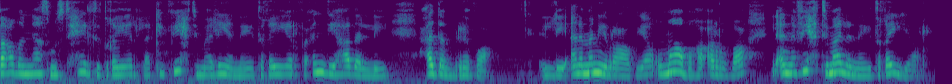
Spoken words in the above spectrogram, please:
بعض الناس مستحيل تتغير لكن في احتمالية أنه يتغير. فعندي هذا اللي عدم رضا اللي أنا ماني راضية وما أبغى أرضى لأن في احتمال أنه يتغير.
